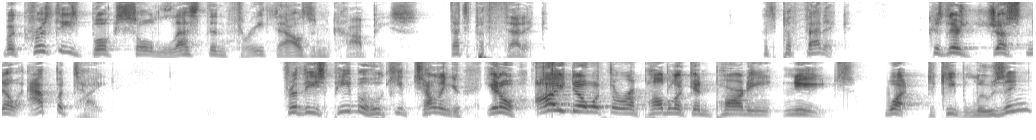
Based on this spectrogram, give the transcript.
But Christie's book sold less than 3,000 copies. That's pathetic. That's pathetic because there's just no appetite for these people who keep telling you, you know, I know what the Republican Party needs. What, to keep losing?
